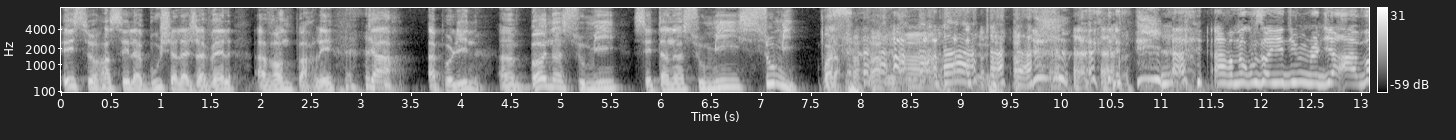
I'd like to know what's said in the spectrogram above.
et se rincer la bouche à la javel avant de parler. Car, Apolline, un bon insoumis, c'est un insoumis soumis. Voilà. Arnaud, vous auriez dû me le dire avant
